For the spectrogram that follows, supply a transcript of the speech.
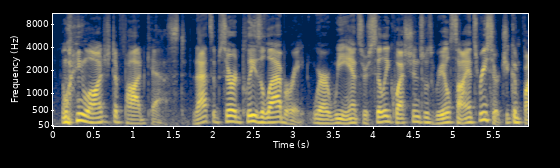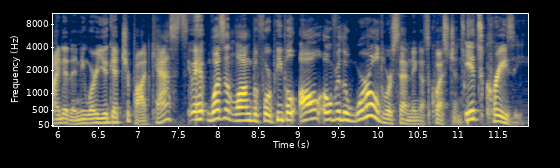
and we launched a podcast. That's Absurd, Please Elaborate, where we answer silly questions with real science research. You can find it anywhere you get your podcasts. It wasn't long before people all over the world were sending us questions. It's crazy.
